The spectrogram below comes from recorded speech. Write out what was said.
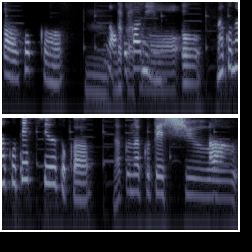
か、そっか。うん。だから他に泣く泣く撤収とか、泣く泣く撤収、あ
